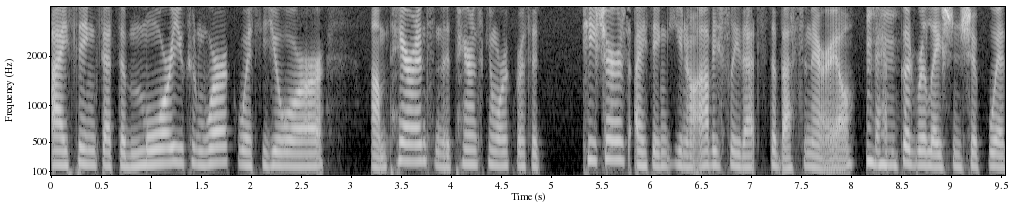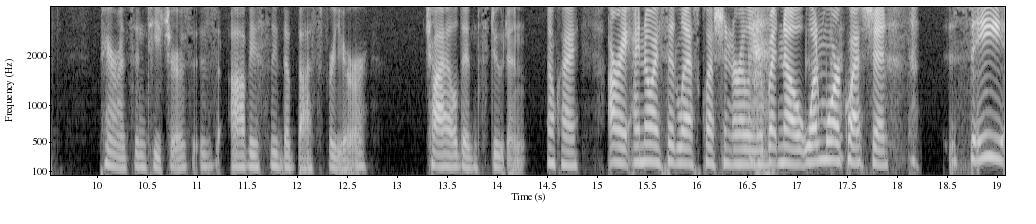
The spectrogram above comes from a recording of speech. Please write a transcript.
I think that the more you can work with your um, parents and the parents can work with the teachers, I think you know obviously that's the best scenario. To have a good relationship with parents and teachers is obviously the best for your child and student. Okay. All right. I know I said last question earlier, but no, one more question. Say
